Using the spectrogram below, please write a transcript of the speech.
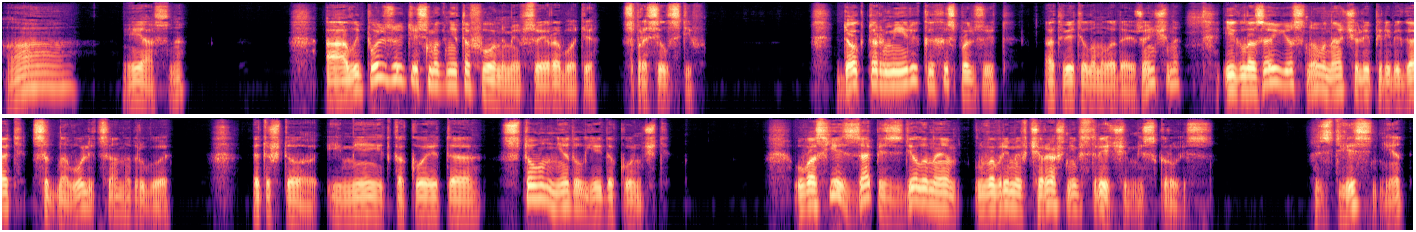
А, ясно. — А вы пользуетесь магнитофонами в своей работе? — спросил Стив. — Доктор Мирик их использует, — ответила молодая женщина, и глаза ее снова начали перебегать с одного лица на другое. — Это что, имеет какое-то... Стоун не дал ей докончить. — У вас есть запись, сделанная во время вчерашней встречи, мисс Круиз? — Здесь нет.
